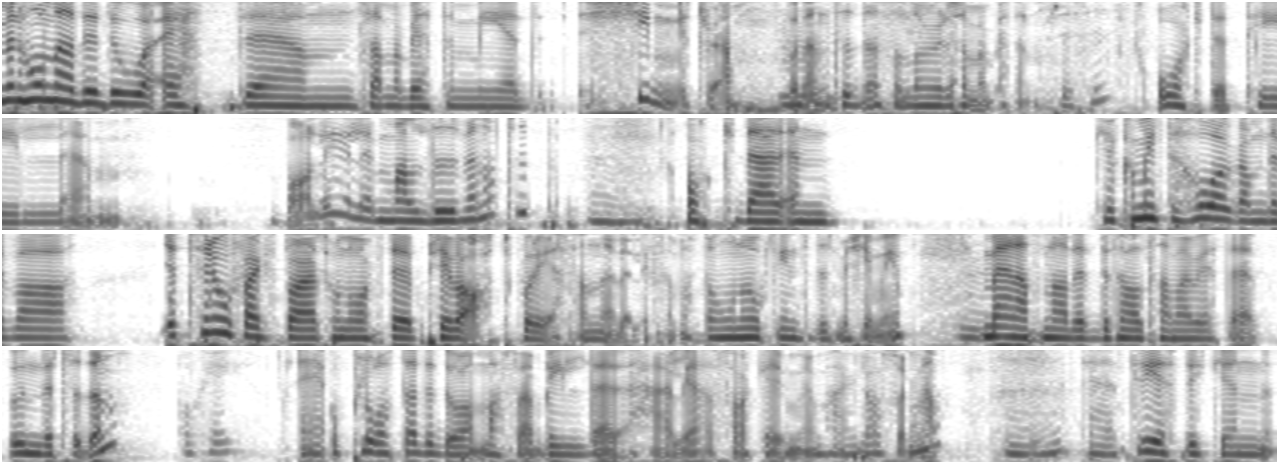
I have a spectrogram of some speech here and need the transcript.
men hon hade då ett ehm, samarbete med Kimmy tror jag, på Mm, den tiden som just de gjorde samarbeten. Precis. Åkte till ehm, Bali eller Maldiverna typ. Mm. Och där en, jag kommer inte ihåg om det var, jag tror faktiskt bara att hon åkte privat på resan eller liksom, att hon åkte inte dit med Kimmy. Mm. Men att hon hade ett betalt samarbete under tiden Okej. eh, och plåtade då massa bilder, härliga saker med de här glasögonen. Mm. Eh, tre stycken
